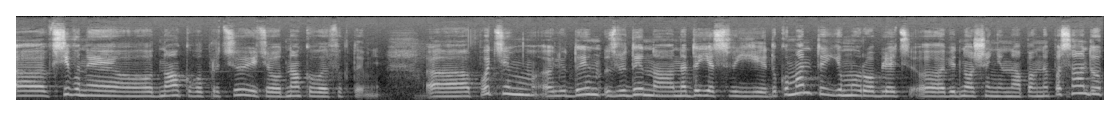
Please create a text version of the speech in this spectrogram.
е, всі вони однаково працюють, однаково ефективні. Потім людин, з людина надає свої документи, йому роблять відношення на певну посаду,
